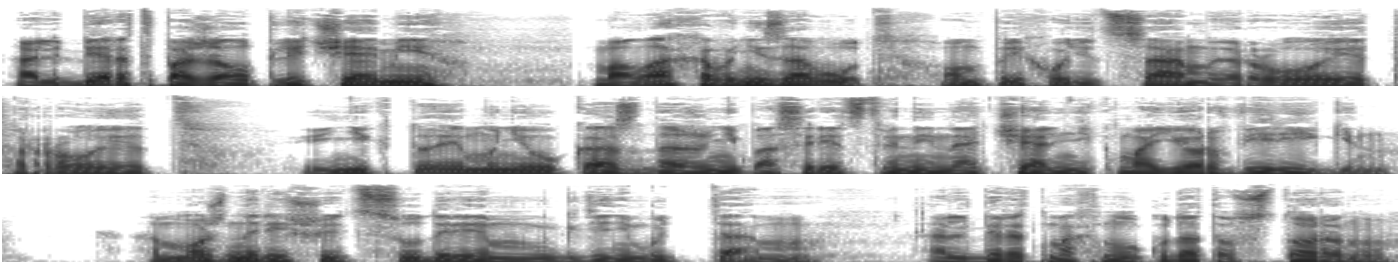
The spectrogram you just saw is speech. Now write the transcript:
Альберт пожал плечами. «Малахова не зовут. Он приходит сам и роет, роет, и никто ему не указ, даже непосредственный начальник майор Веригин. А можно решить сударем где-нибудь там. Альберт махнул куда-то в сторону.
